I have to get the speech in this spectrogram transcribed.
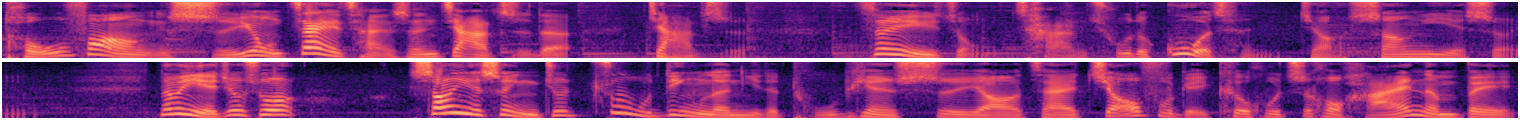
投放、使用再产生价值的价值，这种产出的过程叫商业摄影。那么也就是说，商业摄影就注定了你的图片是要在交付给客户之后还能被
